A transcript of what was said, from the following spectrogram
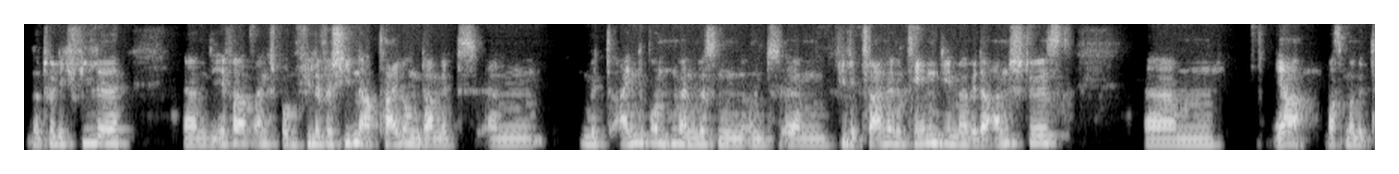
natürlich viele, ähm, die Eva hat es angesprochen, viele verschiedene Abteilungen damit ähm, mit eingebunden werden müssen und ähm, viele kleinere Themen, die man wieder anstößt. Ähm, ja, was man mit,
